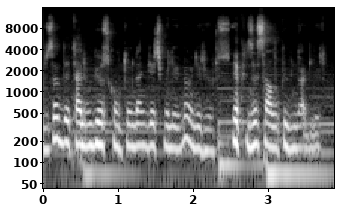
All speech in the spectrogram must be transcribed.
hastalarımıza detaylı bir göz kontrolünden geçmelerini öneriyoruz. Hepinize sağlıklı günler dilerim.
